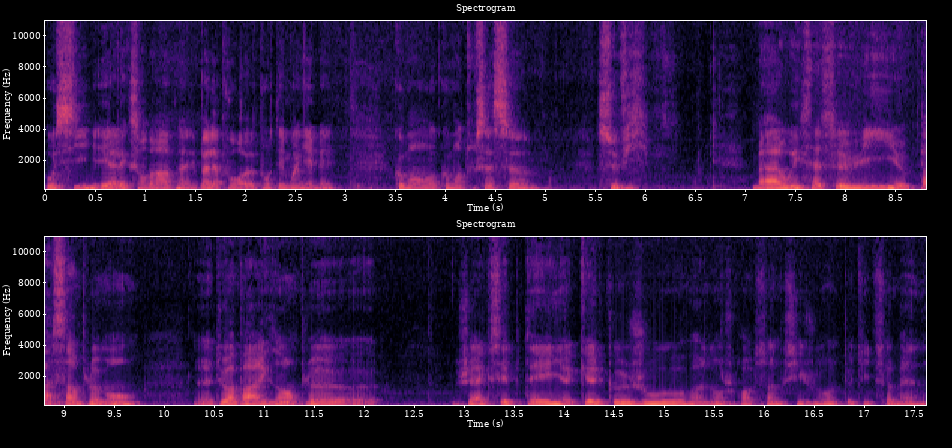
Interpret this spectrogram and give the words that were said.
aussi, et Alexandra, elle n'est pas là pour, euh, pour témoigner, mais comment, comment tout ça se, se vit? Bah oui, ça se vit pas simplement. Euh, tu vois, par exemple, j'ai accepté il y a quelques jours, maintenant je crois 5-6 jours, une petite semaine,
